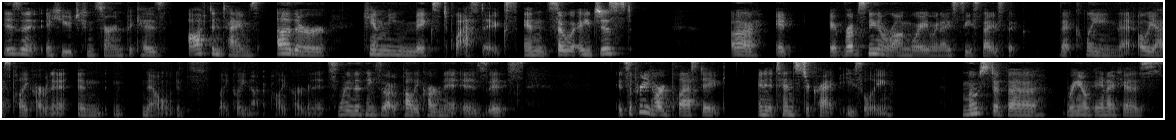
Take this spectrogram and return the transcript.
isn't a huge concern because oftentimes other can mean mixed plastics. And so I just, uh, it, it rubs me the wrong way when I see sites that that claim that oh yeah it's polycarbonate. And no it's likely not polycarbonate. So one of the things about polycarbonate is it's it's a pretty hard plastic and it tends to crack easily. Most of uh, Rain Organica's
